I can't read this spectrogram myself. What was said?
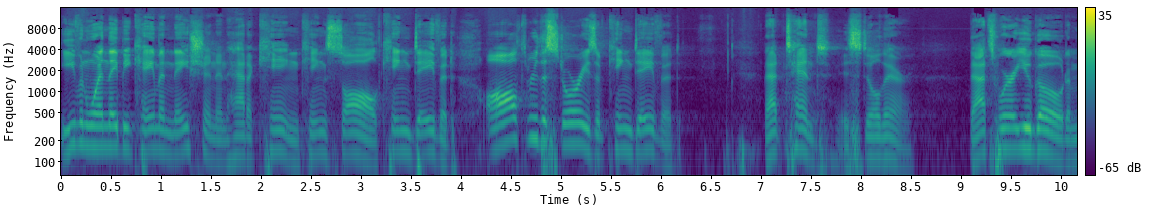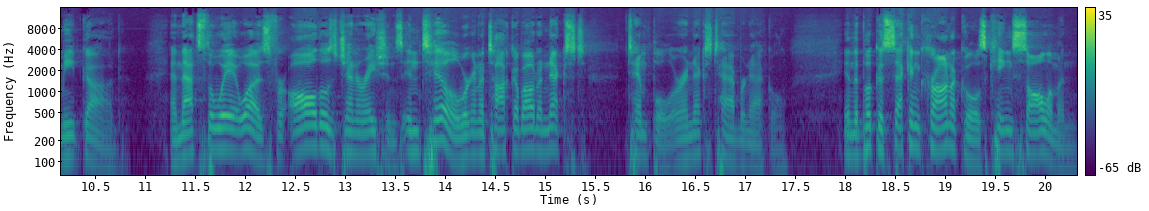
even when they became a nation and had a king, King Saul, King David, all through the stories of King David, that tent is still there. That's where you go to meet God. And that's the way it was for all those generations until we're going to talk about a next temple or a next tabernacle. In the book of Second Chronicles, King Solomon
